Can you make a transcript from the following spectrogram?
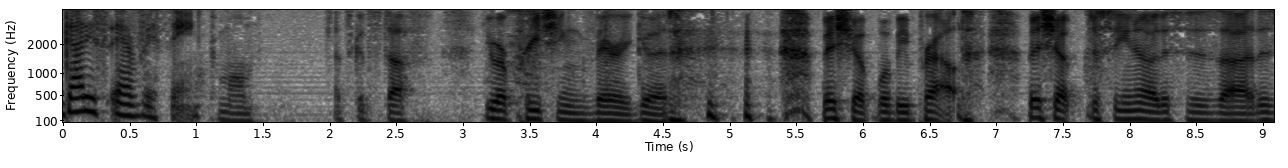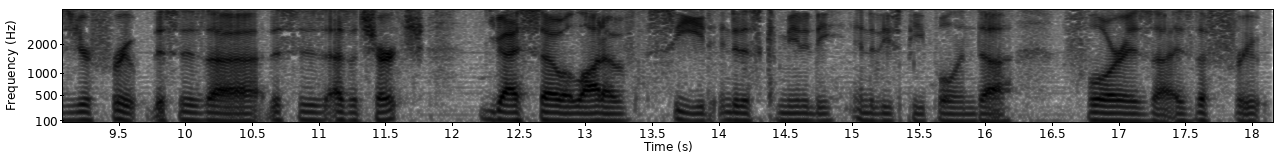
God is everything. Come on. That's good stuff. You are preaching very good. Bishop will be proud. Bishop, just so you know, this is uh, this is your fruit. This is uh, this is as a church, you guys sow a lot of seed into this community, into these people, and uh, Flor is uh, is the fruit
